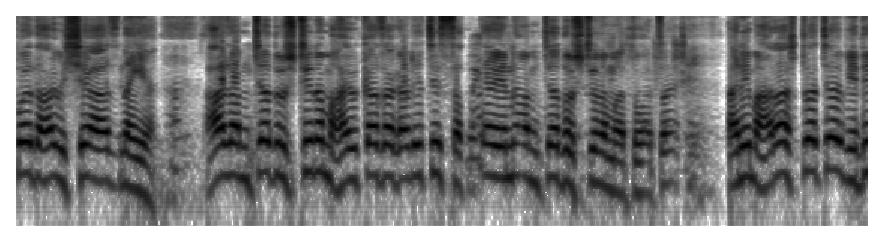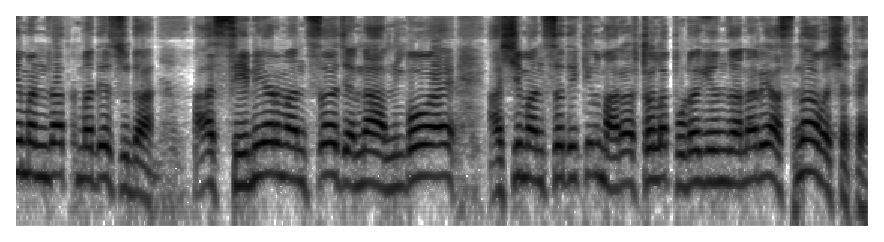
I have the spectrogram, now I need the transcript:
पद हा विषय आज नाही आहे आज आमच्या दृष्टीनं महाविकास आघाडीची सत्ता येणं आमच्या दृष्टीनं महत्वाचं आहे. आणि महाराष्ट्राच्या विधिमंडळात मध्ये सुद्धा आज सिनियर माणसं ज्यांना अनुभव आहे अशी माणसं देखील महाराष्ट्राला पुढे घेऊन जाणारी असणं आवश्यक आहे.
